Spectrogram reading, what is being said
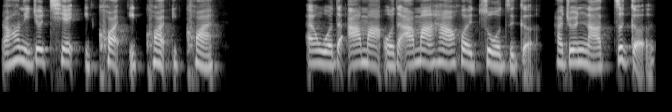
然后你就切一块一块一块。哎，我的阿妈，我的阿妈她会做这个，她就会拿这个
